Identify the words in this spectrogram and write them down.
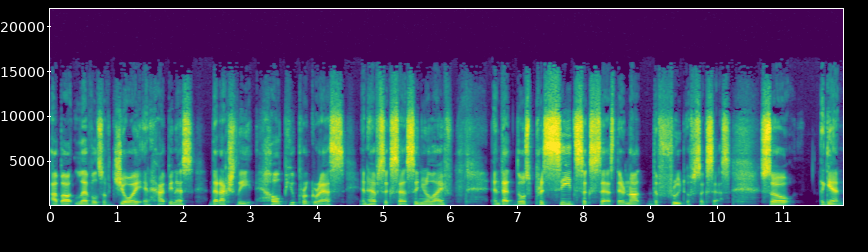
about levels of joy and happiness that actually help you progress and have success in your life and that those precede success. They're not the fruit of success. So again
